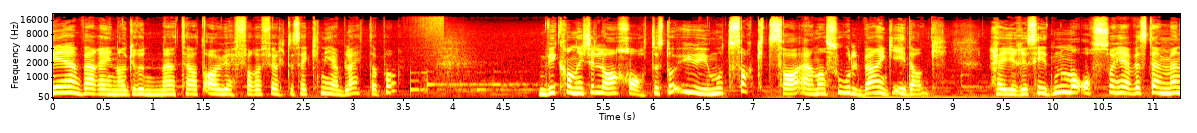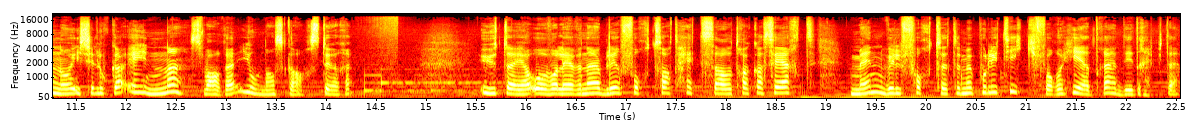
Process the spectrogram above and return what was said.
det være en av grunnene til at AUF-ere følte seg knebla etterpå? Vi kan ikke la hatet stå uimotsagt, sa Erna Solberg i dag. Høyresiden må også heve stemmen og ikke lukke øynene, svarer Jonas Gahr Støre. Utøya-overlevende blir fortsatt hetsa og trakassert, men vil fortsette med politikk for å hedre de drepte.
